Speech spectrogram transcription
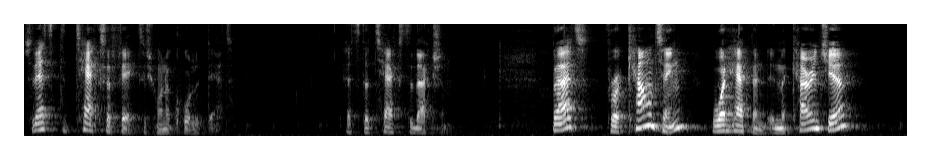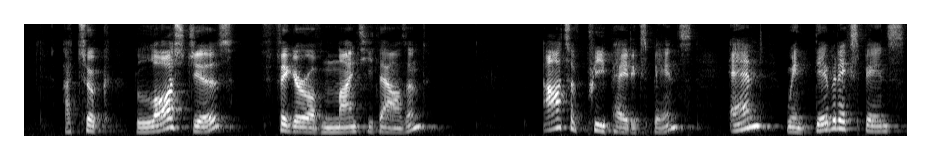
So that's the tax effect, if you want to call it that. That's the tax deduction. But for accounting, what happened? In the current year, I took last year's figure of 90,000 out of prepaid expense and went debit expense,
